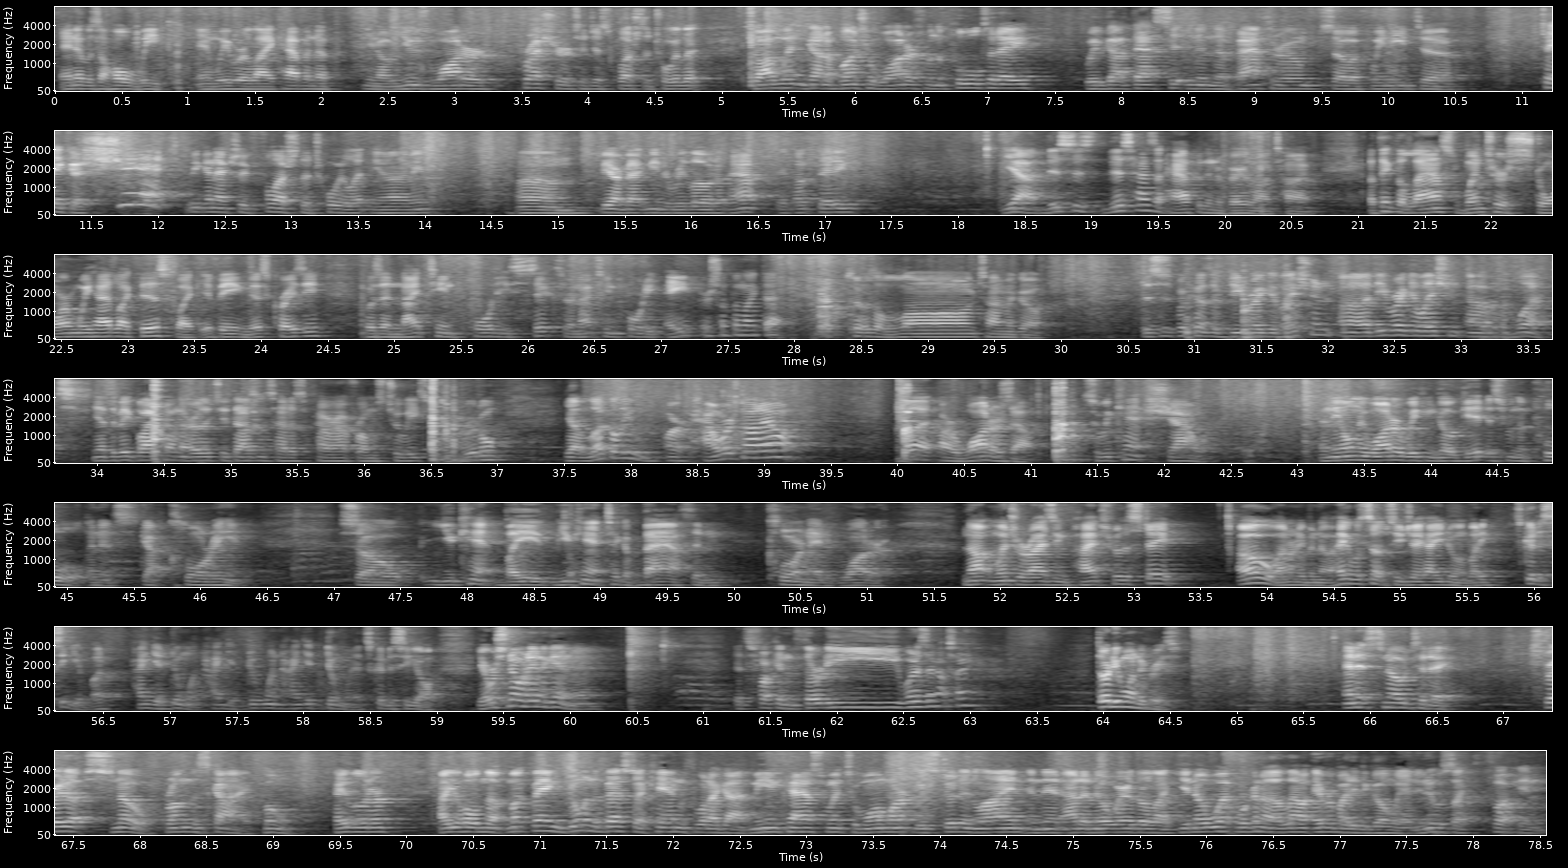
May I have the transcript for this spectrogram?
and it was a whole week, and we were like having to you know use water pressure to just flush the toilet. So I went and got a bunch of water from the pool today. We've got that sitting in the bathroom, so if we need to take a shit, we can actually flush the toilet. You know what I mean? Um, right back. Need to reload an app and updating. Yeah, this is this hasn't happened in a very long time. I think the last winter storm we had like this, like it being this crazy, was in 1946 or 1948 or something like that. So it was a long time ago. This is because of deregulation. Uh, deregulation of what? Yeah, the big blackout in the early 2000s had us power out for almost two weeks. It was brutal. Yeah, luckily our power's not out, but our water's out, so we can't shower. And the only water we can go get is from the pool, and it's got chlorine. So you can't bathe, you can't take a bath in chlorinated water. Not winterizing pipes for the state. Oh, I don't even know. Hey, what's up, CJ? How you doing, buddy? It's good to see you, bud. How you doing? How you doing? How you doing? It's good to see y'all. Yeah, we're snowing in again, man. It's fucking 30, what is it outside? 31 degrees. And it snowed today. Straight up snow from the sky. Boom. Hey, Loonar. How you holding up? Mukbang, doing the best I can with what I got. Me and Cass went to Walmart. We stood in line, and then out of nowhere, they're like, you know what? We're going to allow everybody to go in. And it was like fucking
